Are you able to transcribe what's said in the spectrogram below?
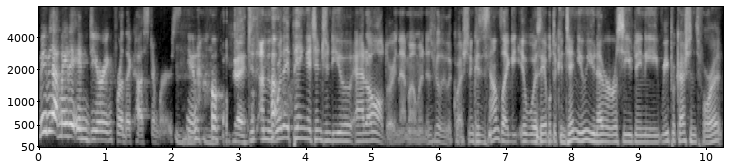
maybe that made it endearing for the customers Mhm, you know Okay. Did, I mean, were they paying attention to you at all during that moment? Is really the question because it sounds like it was able to continue. You never received any repercussions for it.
